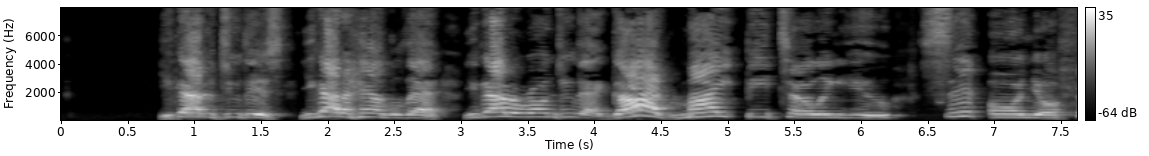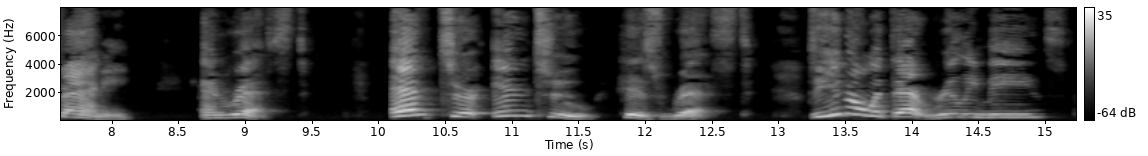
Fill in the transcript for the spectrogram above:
You got to do this. You got to handle that. You got to run, do that. God might be telling you, sit on your fanny and rest. Enter into his rest. Do you know what that really means?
